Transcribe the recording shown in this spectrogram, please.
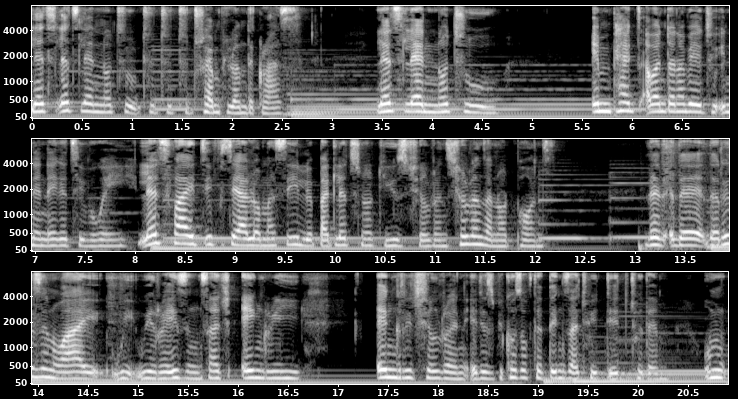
let's let's learn not to, to, to, to trample on the grass. Let's learn not to impact abantwana bethu in a negative way. Let's fight if siyalwa masilwe but let's not use children. Children are not pawns. The, the, the reason why we, we're raising such angry angry children it is because of the things that we did to them Um,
